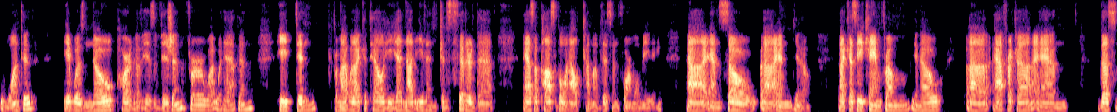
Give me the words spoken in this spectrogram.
wanted. It was no part of his vision for what would happen. He didn't, from what I could tell, he had not even considered that as a possible outcome of this informal meeting. Uh, and so, uh, and, you know, because uh, he came from, you know, uh, Africa and thus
